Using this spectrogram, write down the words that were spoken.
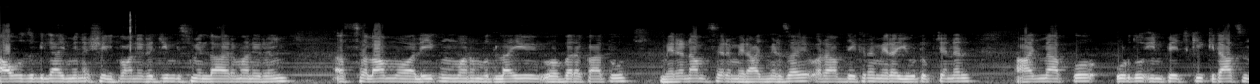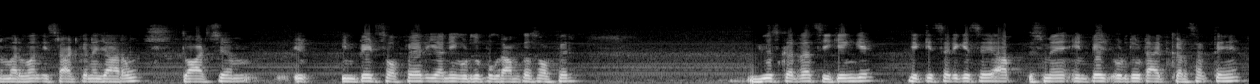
बिस्मिल्लाहिर्रहमानिर्रहीम अस्सलाम वालेकुम वरहमतुल्लाहि वबरकातुहू मेरा नाम सर मिराज मिर्ज़ा है और आप देख रहे हैं मेरा यूट्यूब चैनल आज मैं आपको उर्दू इन पेज की क्लास नंबर वन स्टार्ट करने जा रहा हूँ। तो आज से हम इन पेज सॉफ्टवेयर यानी उर्दू प्रोग्राम का सॉफ्टवेयर यूज़ करना सीखेंगे कि किस तरीके से आप इसमें इन पेज उर्दू टाइप कर सकते हैं।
